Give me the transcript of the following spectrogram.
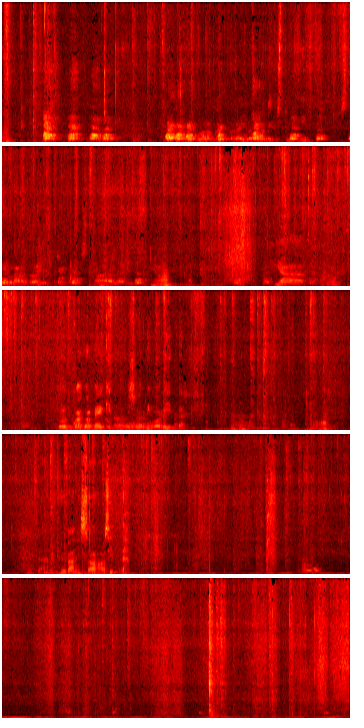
Tuolla on se on kaikista tuumi. Stella on toi, koska se on vaaleita. Joo. Ja tuolla kuka on tuolla penkin on, niin se on Rivoriinta. Mm-hmm. Joo. Mitähän hyvä, niin saadaan sitten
